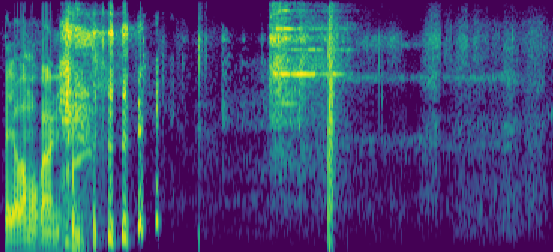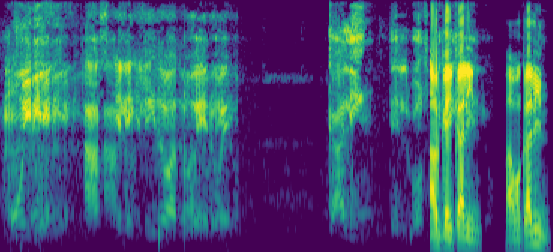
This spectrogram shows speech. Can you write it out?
pero vamos con... Muy bien, has elegido a tu héroe. Kalin del bosque. ok, del Kalin. Vamos, Kalin.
